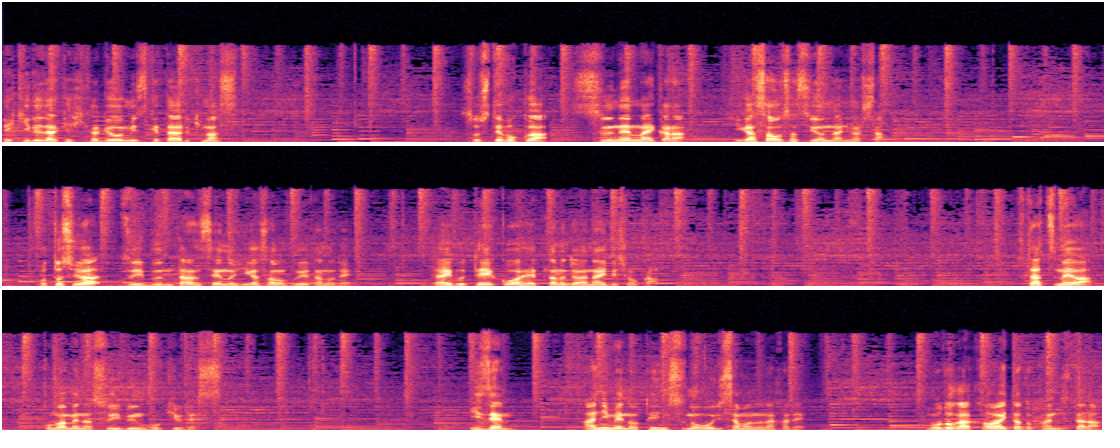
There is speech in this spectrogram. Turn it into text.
できるだけ日陰を見つけて歩きます。そして僕は数年前から日傘を差すようになりました。今年は随分男性の日傘も増えたのでだいぶ抵抗は減ったのではないでしょうか。2つ目はこまめな水分補給です。以前アニメのテニスの王子様の中で喉が渇いたと感じたら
